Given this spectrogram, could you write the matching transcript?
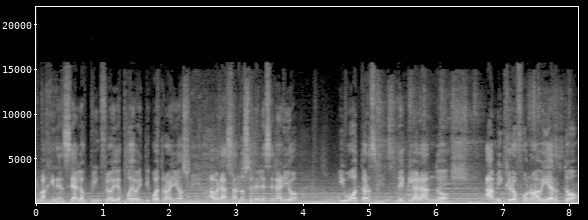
Imagínense a los Pink Floyd después de 24 años abrazándose en el escenario y Waters declarando a micrófono abierto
